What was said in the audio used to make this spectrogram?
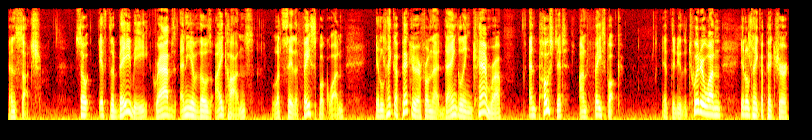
and such. So if the baby grabs any of those icons, let's say the Facebook one, it'll take a picture from that dangling camera and post it on Facebook. If they do the Twitter one, it'll take a picture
